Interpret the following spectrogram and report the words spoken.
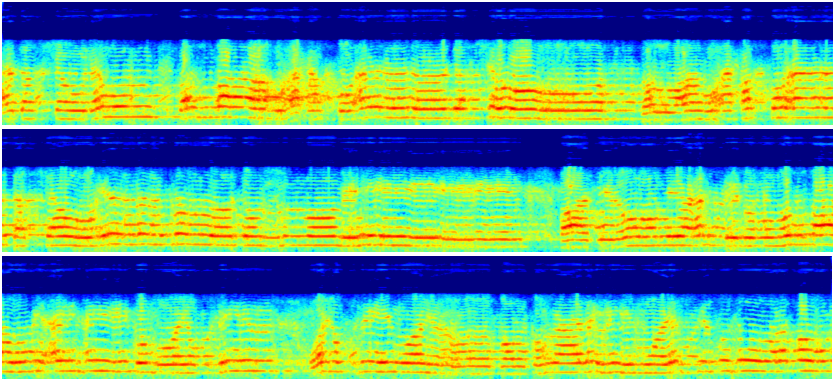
أتخشونهم فالله أحق أن تخشوه. فالله أحق أن تخشوه إن كنتم مؤمنين. قاتلوهم يعذبهم الله بأيديكم ويخزيهم ويخزيهم وينصركم عليهم ويسفي صدور قوم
